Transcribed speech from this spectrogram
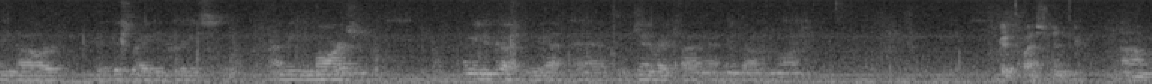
million dollar at this rate increase? I mean, the margin, how many new customers we have to have to generate five and a half million dollars in margin? Good question. Um,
